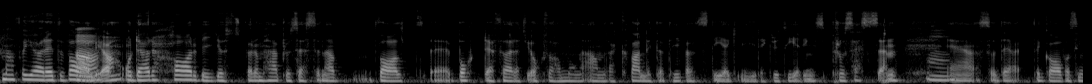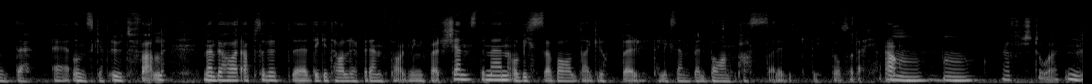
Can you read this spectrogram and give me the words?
Man får göra ett val, Ja. ja. Och där har vi just för de här processerna valt eh, bort det för att vi också har många andra kvalitativa steg i rekryteringsprocessen. Eh, så det, det gav oss inte eh, önskat utfall. Men vi har absolut digital referenstagning för tjänstemän och vissa valda grupper, till exempel barnpassare, viktigt och sådär. Ja. Mm, jag förstår. Mm.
